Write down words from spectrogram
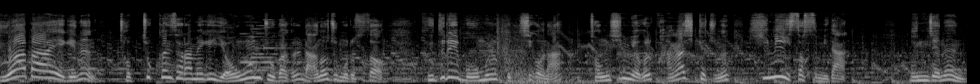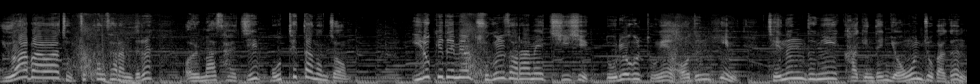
유하바하에게는 접촉한 사람에게 영혼 조각을 나눠줌으로써 그들의 몸을 고치거나 정신력을 강화시켜주는 힘이 있었습니다. 문제는 유아바와 접촉한 사람들은 얼마 살지 못했다는 점. 이렇게 되면 죽은 사람의 지식, 노력을 통해 얻은 힘, 재능 등이 각인된 영혼 조각은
